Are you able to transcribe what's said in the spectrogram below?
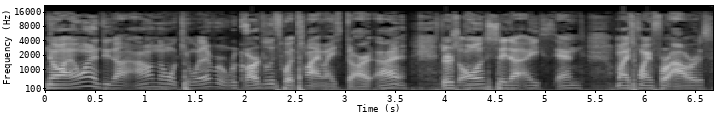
no, I don't want to do that. I don't know, okay, whatever, regardless what time I start at, there's always say that I end my 24 hours,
